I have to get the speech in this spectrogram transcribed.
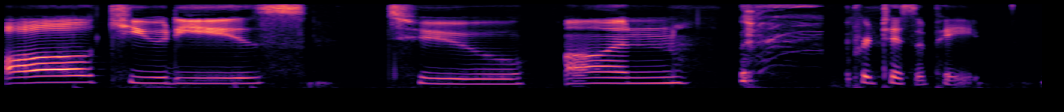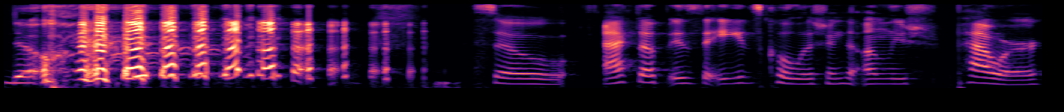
all cuties to un participate. No. so, ACT UP is the AIDS Coalition to Unleash Power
